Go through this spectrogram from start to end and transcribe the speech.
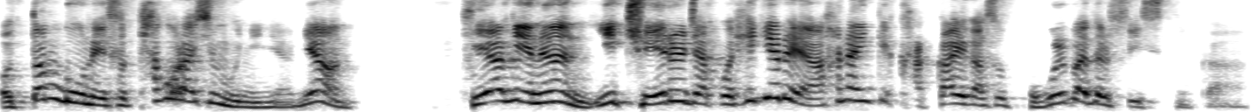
어떤 부분에서 탁월하신 분이냐면 구약에는 이 죄를 자꾸 해결해야 하나님께 가까이 가서 복을 받을 수 있으니까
